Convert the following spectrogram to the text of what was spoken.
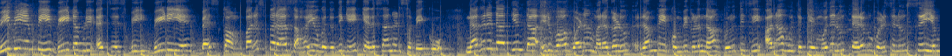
ಬಿಬಿಎಂಪಿ ಬಿಡಬ್ಲ್ಯೂಎಸ್ಎಸ್ಬಿ ಬಿಡಿಎ, ಬೆಸ್ಕಾಂ ಪರಸ್ಪರ ಸಹಯೋಗದೊಂದಿಗೆ ಕೆಲಸ ನಡೆಸಬೇಕು. ನಗರದಾದ್ಯಂತ ಇರುವ ಒಣ ಮರಗಳು, ರಂಬೆ ಕೊಂಬೆಗಳನ್ನು ಗುರುತಿಸಿ ಅನಾಹುತಕ್ಕೆ ಮೊದಲು ತೆರವುಗೊಳಿಸಲು ಸಿಎಂ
